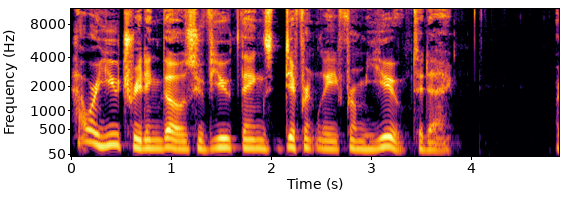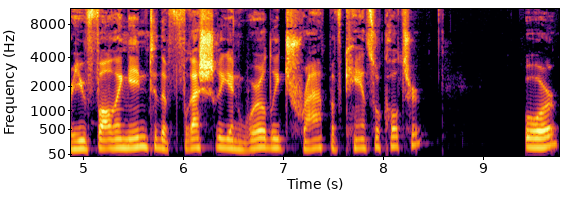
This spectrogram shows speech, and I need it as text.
How are you treating those who view things differently from you today? Are you falling into the fleshly and worldly trap of cancel culture? Or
